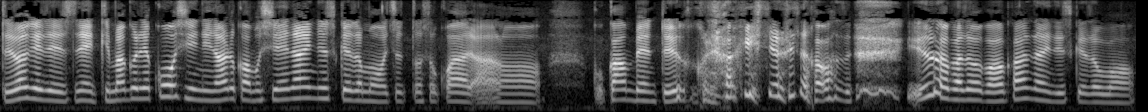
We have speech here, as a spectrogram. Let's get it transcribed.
というわけでですね、気まぐれ更新になるかもしれないんですけども、ちょっとそこは、あのご勘弁というか、これは聞いてる人がまずいるのかどうかわかんないんですけども、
